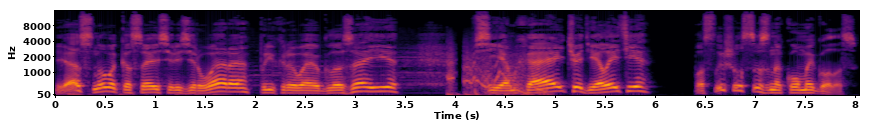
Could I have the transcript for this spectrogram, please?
Я снова касаюсь резервуара, прикрываю глаза и... «Всем хай, что делаете?» Послышался знакомый голос.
